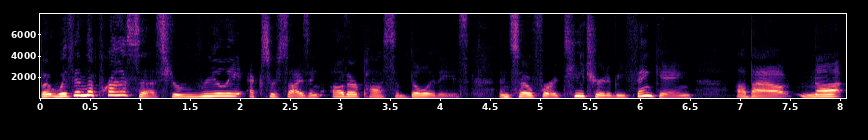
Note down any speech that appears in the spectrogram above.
But within the process, you're really exercising other possibilities. And so, for a teacher to be thinking about not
